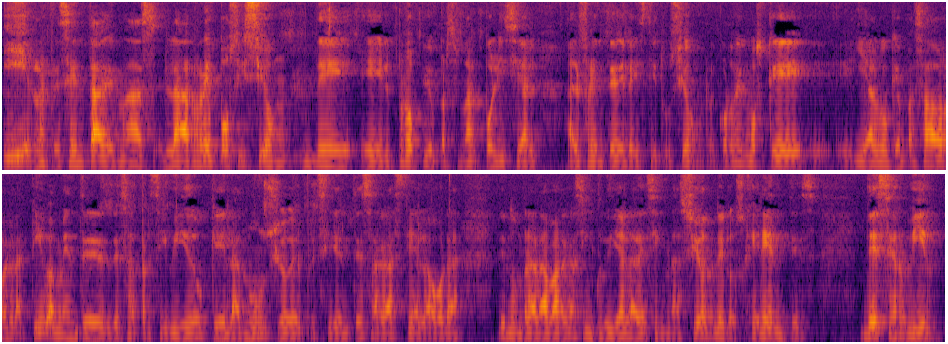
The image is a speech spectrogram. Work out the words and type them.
y representa además la reposición del propio personal policial al frente de la institución. Recordemos que, eh, y algo que ha pasado relativamente desapercibido, que el anuncio del presidente Sagasti a la hora de nombrar a Vargas incluía la designación de los gerentes de servir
